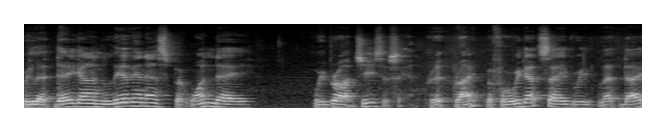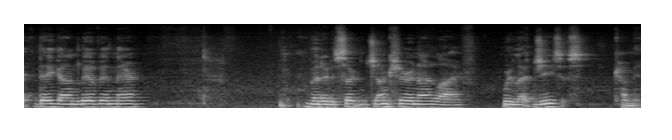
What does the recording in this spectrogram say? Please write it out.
We let Dagon live in us, but one day we brought Jesus in, right? Before we got saved, we let Dagon live in there. But at a certain juncture in our life, we let Jesus come in.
